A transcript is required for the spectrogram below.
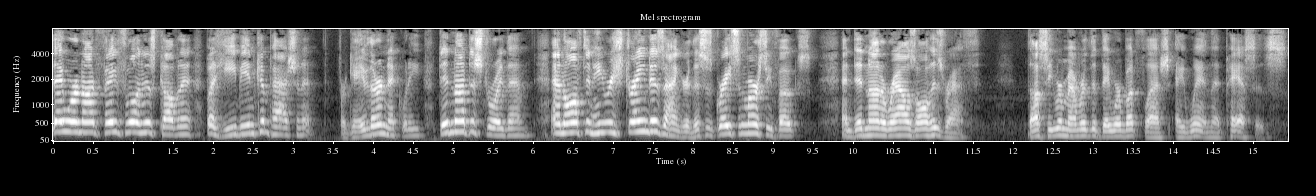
They were not faithful in his covenant, but he, being compassionate, forgave their iniquity, did not destroy them, and often he restrained his anger. This is grace and mercy, folks, and did not arouse all his wrath. Thus he remembered that they were but flesh, a wind that passes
